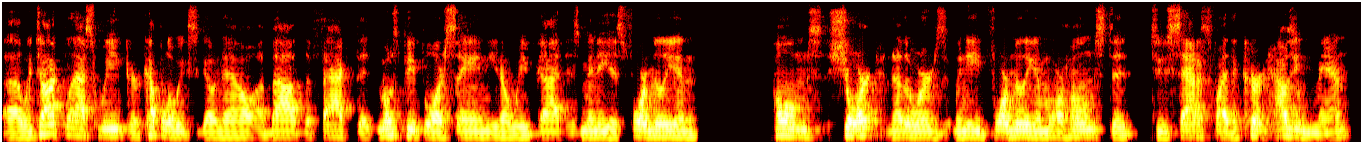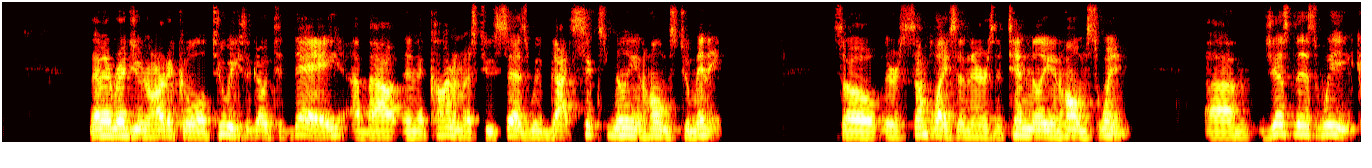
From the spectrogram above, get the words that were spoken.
uh, we talked last week or a couple of weeks ago now about the fact that most people are saying, you know, we've got as many as 4 million homes short. In other words, we need 4 million more homes to, to satisfy the current housing demand. Then I read you an article two weeks ago today about an economist who says we've got 6 million homes too many. So there's someplace in there's a 10 million home swing. Um, just this week,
